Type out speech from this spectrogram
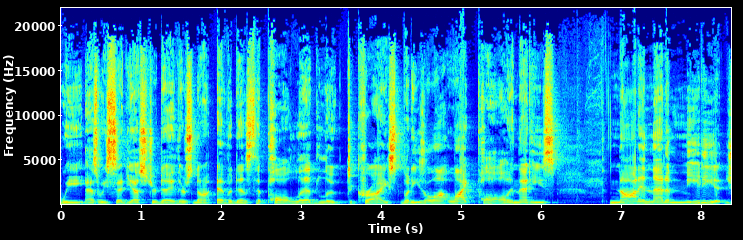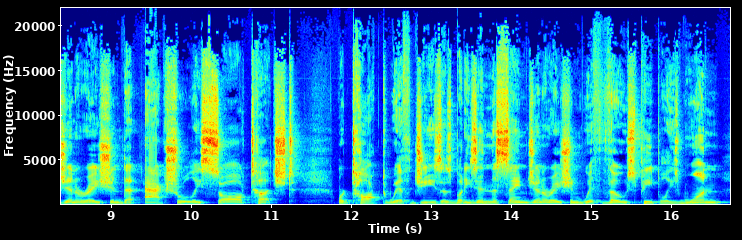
we, as we said yesterday, there's not evidence that Paul led Luke to Christ, but he's a lot like Paul in that he's not in that immediate generation that actually saw, touched, or talked with Jesus, but he's in the same generation with those people. He's one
